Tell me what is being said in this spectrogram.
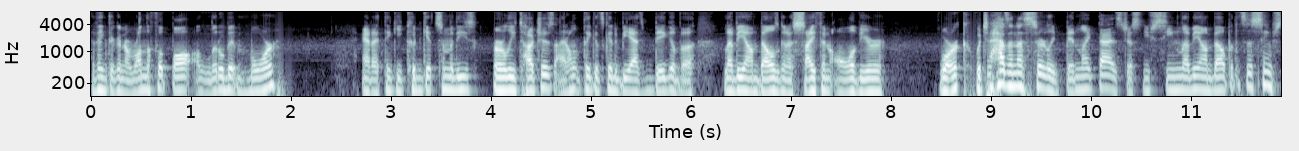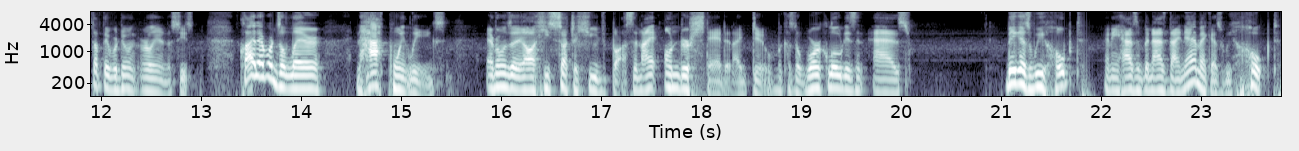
I think they're going to run the football a little bit more. And I think he could get some of these early touches. I don't think it's going to be as big of a Le'Veon Bell is going to siphon all of your work, which it hasn't necessarily been like that. It's just you've seen Le'Veon Bell, but it's the same stuff they were doing earlier in the season. Clyde Edwards-Helaire in half point leagues, everyone's like, oh, he's such a huge bust. And I understand it. I do, because the workload isn't as big as we hoped, and he hasn't been as dynamic as we hoped.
